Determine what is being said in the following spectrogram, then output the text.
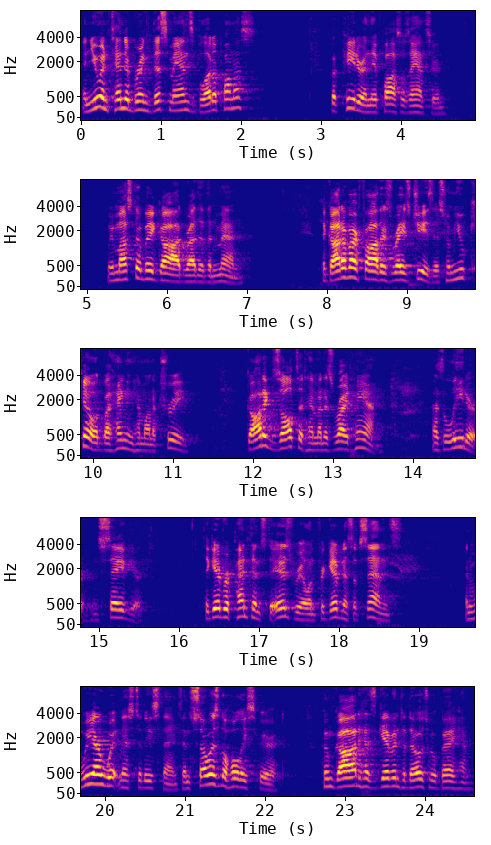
And you intend to bring this man's blood upon us? But Peter and the apostles answered, We must obey God rather than men. The God of our fathers raised Jesus, whom you killed by hanging him on a tree. God exalted him at his right hand as leader and Savior to give repentance to Israel and forgiveness of sins. And we are witness to these things, and so is the Holy Spirit, whom God has given to those who obey him.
